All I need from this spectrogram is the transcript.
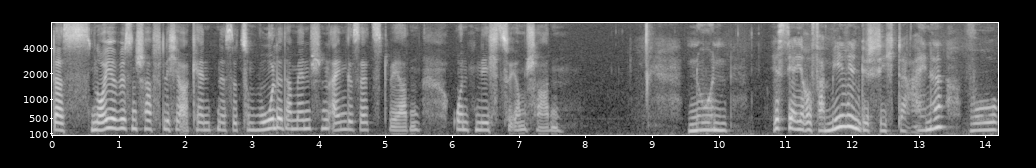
dass neue wissenschaftliche Erkenntnisse zum Wohle der Menschen eingesetzt werden und nicht zu ihrem Schaden. Nun ist ja Ihre Familiengeschichte eine, wo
